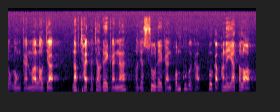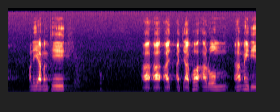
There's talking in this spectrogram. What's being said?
ตกลงกันว่าเราจะ รับใช้พระเจ้าด้วยกันนะ เราจะสู้ด้วยกัน ผมพูดกับพูดกับภรรยาตลอด ภรรยาบางทีอาจจะเพราะอารมณ์ไม่ดี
